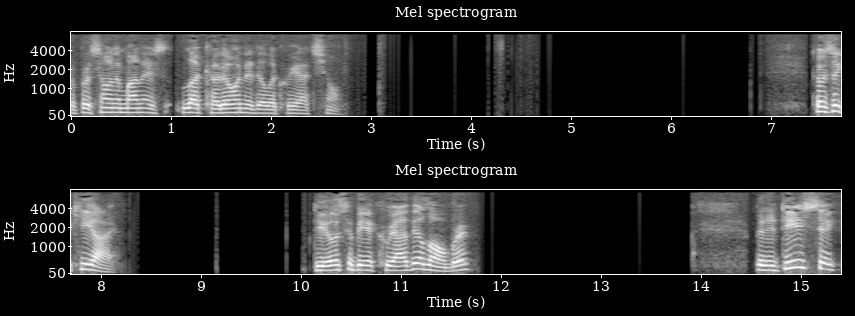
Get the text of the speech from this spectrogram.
La persona humana es la corona de la creación. Entonces aquí hay. Dios había creado al hombre, pero dice,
